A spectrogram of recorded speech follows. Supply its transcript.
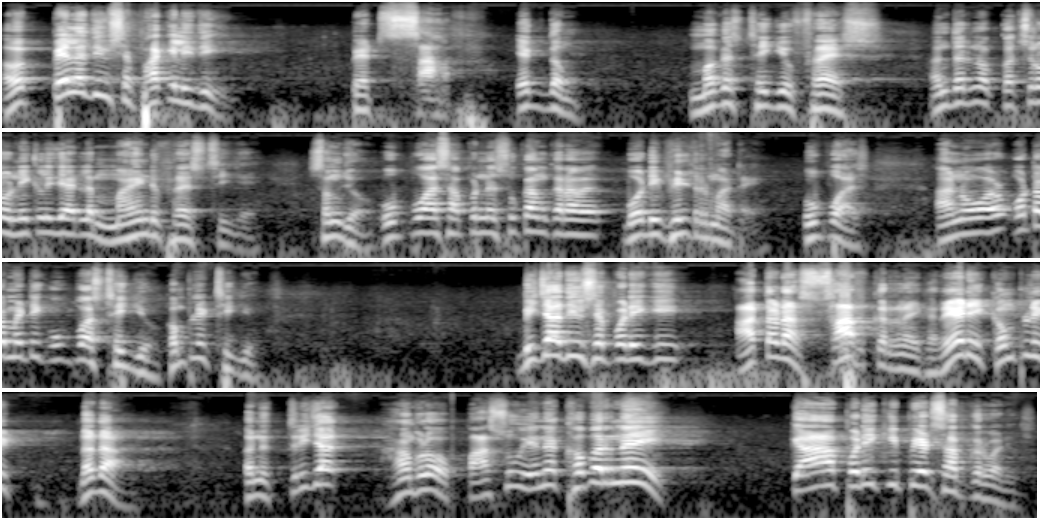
હવે પહેલે દિવસે ફાંકી લીધી. પેટ સાફ, એકદમ. મગજ થઈ ગયું ફ્રેશ. અંદરનો કચરો નીકળી જાય એટલે માઇન્ડ ફ્રેશ થઈ જાય. સમજો, ઉપવાસ આપણને શું કામ કરાવે? બોડી ફિલ્ટર માટે. ઉપવાસ. આનો ઓટોમેટિક ઉપવાસ થઈ ગયો કમ્પ્લીટ થઈ ગયો. બીજા દિવસે પડી ગઈ આતડા સાફ કરી નાખ્યા રેડી કમ્પ્લીટ દાદા. અને ત્રીજા, સાંભળો, પાછું એને ખબર નહીં કે આ પડી કી પેટ સાફ કરવાની છે.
